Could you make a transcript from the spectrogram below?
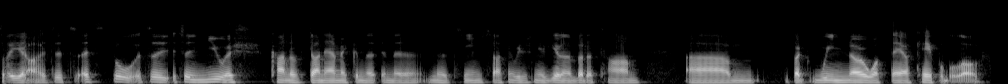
so yeah, it's, it's it's still it's a it's a newish kind of dynamic in the in the in the team. So I think we just need to give them a bit of time. Um, but we know what they are capable of.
